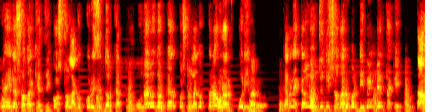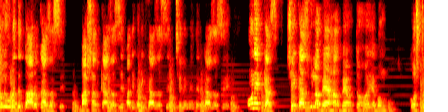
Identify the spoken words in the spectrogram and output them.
হ্যাঁ, এটা সবার ক্ষেত্রে। কষ্ট লাঘব করেছে দরকার। ওনারও দরকার কষ্ট লাঘব করা ওনার পরিবারও। কারণ একটা লোক যদি সবার উপর ডিপেন্ডেন্ট থাকে তাহলে ওনাদের তো আরও কাজ আছে। বাসার কাজ আছে পারিবারিক কাজ আছে ছেলে মেয়েদের কাজ আছে অনেক কাজ। সেই কাজগুলা ব্যাহ- ব্যাহত হয় এবং কষ্ট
